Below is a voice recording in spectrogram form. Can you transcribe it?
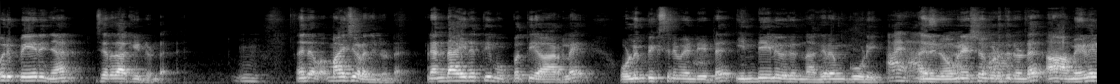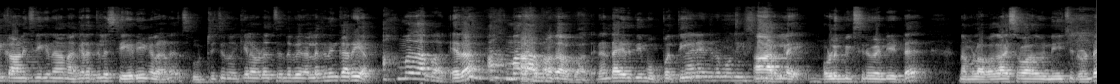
ഒരു പേര് ഞാൻ ചെറുതാക്കിയിട്ടുണ്ട്. അതിന്റെ മായ്ച്ചു കളഞ്ഞിട്ടുണ്ട്. രണ്ടായിരത്തി മുപ്പത്തി ആറിലെ ഒളിമ്പിക്സിന് വേണ്ടിയിട്ട് ഇന്ത്യയിലെ ഒരു നഗരം കൂടി അതിന് നോമിനേഷൻ കൊടുത്തിട്ടുണ്ട്. ആ മേളിൽ കാണിച്ചിരിക്കുന്ന ആ നഗരത്തിലെ സ്റ്റേഡിയങ്ങളാണ്. സൂക്ഷിച്ചു നോക്കിയാൽ അവിടെ ചെന്ന പേര്. അല്ലെങ്കിൽ നിങ്ങൾക്ക് അറിയാം അഹമ്മദാബാദ്. ഏതാ. അഹമ്മദാബാദ്. രണ്ടായിരത്തി മുപ്പത്തി ആറിലെ ഒളിമ്പിക്സിന് വേണ്ടിയിട്ട് നമ്മൾ അവകാശവാദം ഉന്നയിച്ചിട്ടുണ്ട്.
